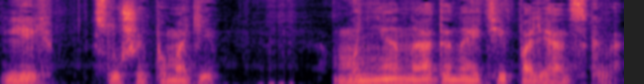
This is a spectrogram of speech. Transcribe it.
«Лиль, слушай, помоги. Мне надо найти Полянского.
